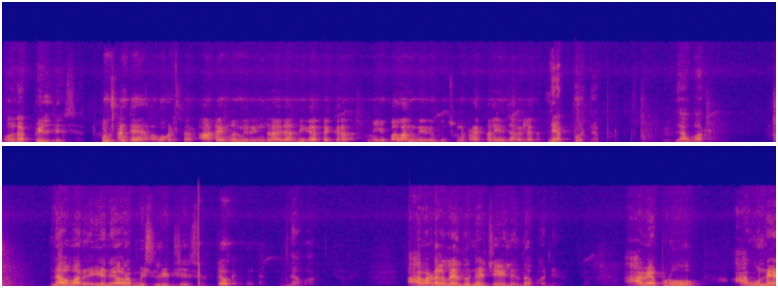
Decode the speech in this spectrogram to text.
ఒక అప్పీల్ చేశారు. అంటే ఒకటి సార్ ఆ టైంలో మీరు ఇందిరాగాంధీ గారి దగ్గర మీ బలాన్ని నిరూపించుకునే ప్రయత్నాలు ఏం జరగలేదండి నెప్పుడు నెప్పుడు. నెవర్ నెవర్ ఏని ఎవరో మిస్లీడ్ చేసి నెవర్ ఆమె అడగలేదు నేను చేయలేదు ఆ పని. ఆమె ఎప్పుడు ఆమెనే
